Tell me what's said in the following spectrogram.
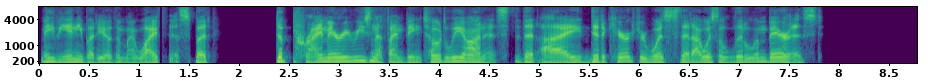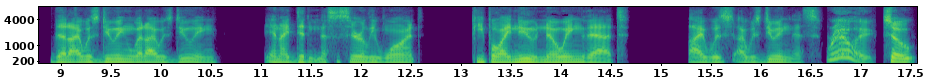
maybe anybody other than my wife this, but the primary reason, if I'm being totally honest, that I did a character was that I was a little embarrassed that I was doing what I was doing, and I didn't necessarily want people I knew knowing that I was I was doing this. Really? So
